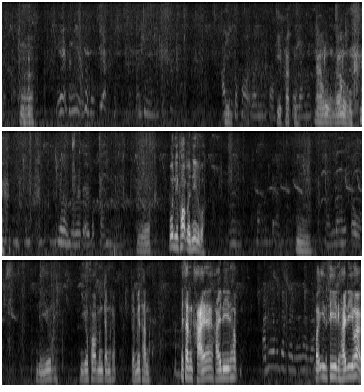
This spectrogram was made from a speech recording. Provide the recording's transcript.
หรอกอืมนี่ทั้งนี้เขาเปียกไอ้ที่อันนี้กระเพาะวันนี้ก่อนที่พักแต่นี่ยังไม่นาลุงนาลุงนี่มันไม่ได้ประคองเออพวกนี้เพาะแบบนี้หรือเปล่าอืมเพราะมันจะอืมยังยังไม่โตดีอยู่ดินี่ก็เพาะเหมือนกันครับ แต่ไม่ทัน ไม่ทันขายนะ ขายดีนะครับ อันนี้มันจะเป็นอะไรนะปลาอินทรีย์ขายดีมาก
